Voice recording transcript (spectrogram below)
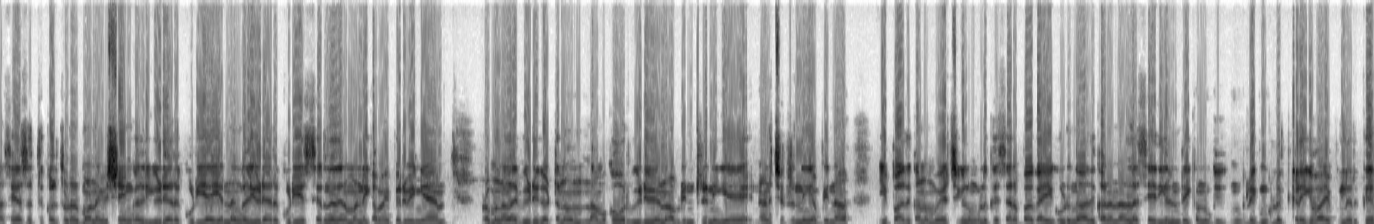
அசைய சொத்துக்கள் தொடர்பான விஷயங்கள் ஈடேறக்கூடிய எண்ணங்கள் ஈடேறக்கூடிய சிறந்த தினமாக இன்னைக்கு அமைப்பெறுவீங்க. ரொம்ப நாளாக வீடு கட்டணும் நமக்கும் ஒரு வீடு வேணும் அப்படின்ட்டு நீங்க நினைச்சிட்டு இருந்தீங்க அப்படின்னா இப்போ அதுக்கான முயற்சிகள் உங்களுக்கு சிறப்பாக கை கொடுங்க. அதுக்கான நல்ல செய்திகள் இன்றைக்கு உங்களுக்கு உங்களுக்கு கிடைக்க வாய்ப்புகள் இருக்கு.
